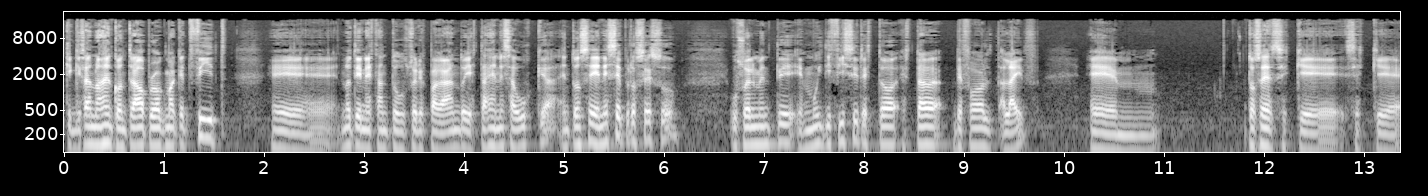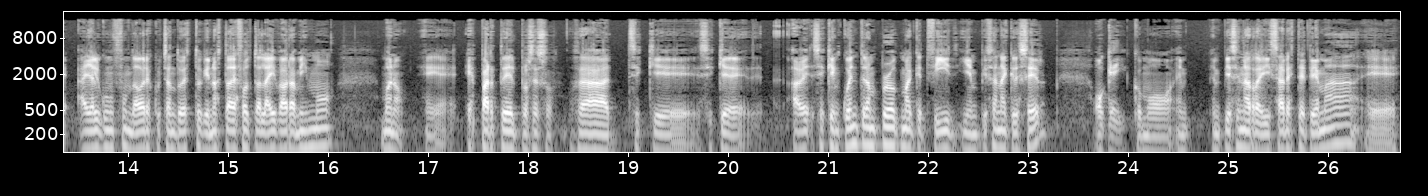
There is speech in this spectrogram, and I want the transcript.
que quizás no has encontrado product market fit, eh, no tienes tantos usuarios pagando y estás en esa búsqueda. Entonces, en ese proceso, usualmente es muy difícil estar default alive. Em, entonces, si es, que, si es que hay algún fundador escuchando esto que no está default alive ahora mismo, bueno, eh, es parte del proceso. O sea, si es que, si es que, a ver, es que encuentran product market fit y empiezan a crecer, ok, como em, empiecen a revisar este tema eh,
